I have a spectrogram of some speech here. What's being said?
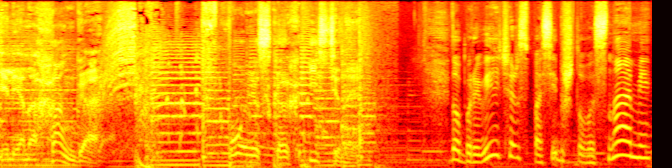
Елена Ханга. В поисках истины. Добрый вечер, спасибо, что вы с нами.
